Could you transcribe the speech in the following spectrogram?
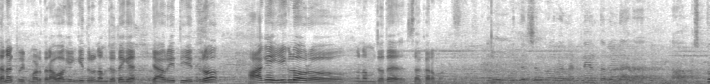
ಚೆನ್ನಾಗಿ ಟ್ರೀಟ್ ಮಾಡ್ತಾರೆ. ಅವಾಗ ಹೆಂಗಿದ್ರು ನಮ್ಮ ಜೊತೆಗೆ ಯಾವ ರೀತಿ ಇದ್ದರೂ ಹಾಗೆ ಈಗಲೂ ಅವರು ನಮ್ಮ ಜೊತೆ ಸಹಕಾರ ಮಾಡ್ತಾರೆ. ಇನ್ನು ದರ್ಶನ್ ಅವರ ನಟನೆ ಅಂತ ಬಂದಾಗ ಅಷ್ಟು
